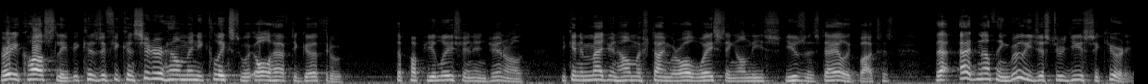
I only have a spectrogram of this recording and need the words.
very costly because if you consider how many clicks we all have to go through, the population in general, you can imagine how much time we're all wasting on these useless dialog boxes that add nothing, really just reduce security.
